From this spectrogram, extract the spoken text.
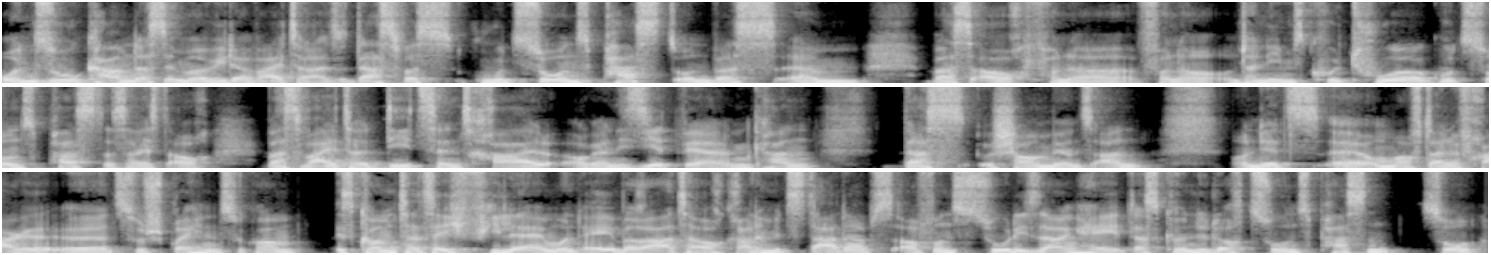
Und so kam das immer wieder weiter. Also das, was gut zu uns passt und was, ähm, was auch von der, von der Unternehmenskultur gut zu uns passt, das heißt auch, was weiter dezentral organisiert werden kann, das schauen wir uns an. Und jetzt, äh, um auf deine Frage äh, zu sprechen zu kommen, es kommen tatsächlich viele M&A-Berater auch gerade mit Startups auf uns zu, die sagen, hey, das könnte doch zu uns passen. So,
